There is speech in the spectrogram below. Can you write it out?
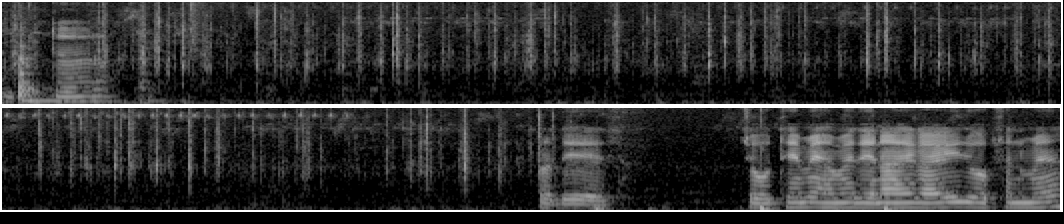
उत्तर प्रदेश चौथे में हमें देना है गाइज़ ऑप्शन में।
